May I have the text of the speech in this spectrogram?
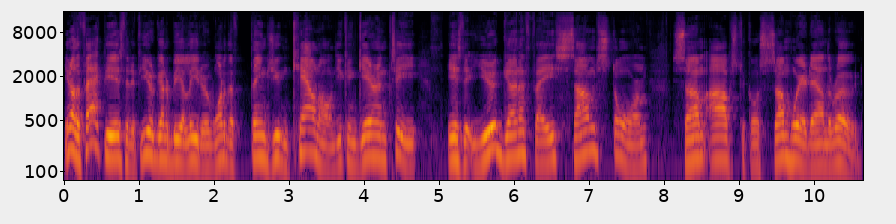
You know, the fact is that if you're going to be a leader, one of the things you can count on, you can guarantee, is that you're going to face some storm, some obstacle somewhere down the road.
